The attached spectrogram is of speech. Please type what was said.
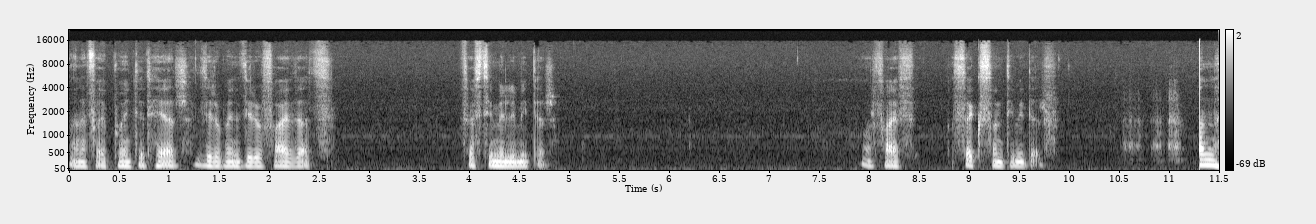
and if I point it here 0 0.05 that's 50 millimeter or 5 6 centimeters. And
